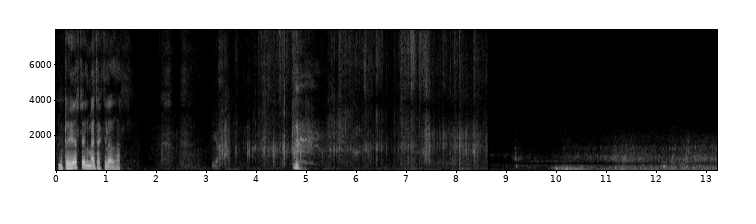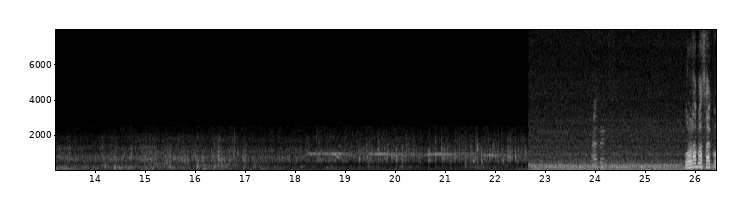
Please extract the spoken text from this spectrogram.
ಗಿಡ ಹಾಕಿದ್ರೆ ಮೆಟ್ಟಿ ನೋಡ್ತೀವಿ ಬರಬೇಕು ಬಟ್ ಹೇರ್ ಸ್ಟೈಲ್ ಮ್ಯಾಚ್ ಆಗ್ತಿಲ್ಲ ಸರ್ ಈಗ ಹಾಯ್ ಫ್ರೆಂಡ್ಸ್ ಹೊರಡಪ್ಪ ಸಾಕು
